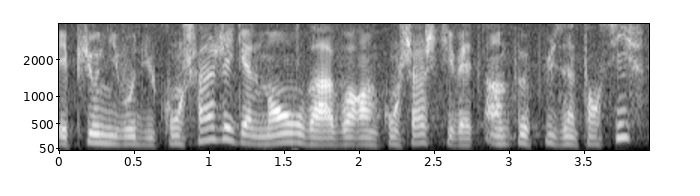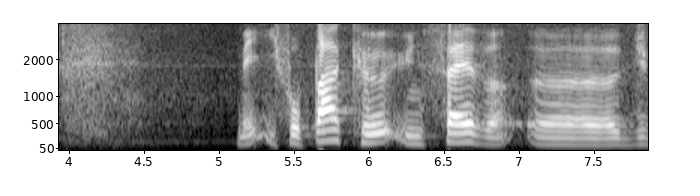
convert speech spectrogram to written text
Et puis au niveau du conchage également, on va avoir un conchage qui va être un peu plus intensif, mais il ne faut pas qu'une fève euh, du,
